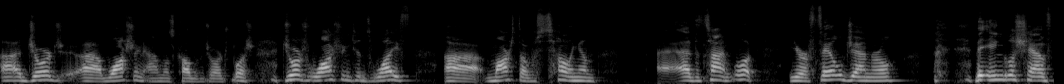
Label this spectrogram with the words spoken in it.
Uh, George uh, Washington, I almost called him George Bush. George Washington's wife, uh, Martha, was telling him, at the time, look, you're a failed general. the English have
